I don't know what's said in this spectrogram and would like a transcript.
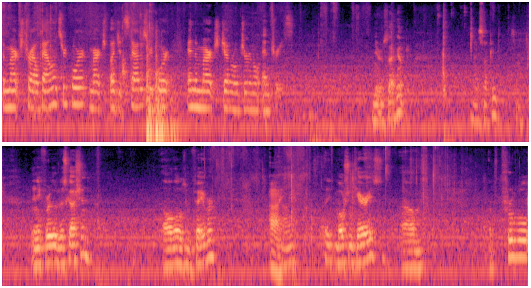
The March trial balance report, March budget status report, and the March general journal entries. Your second. One second. Any further discussion? All those in favor? Aye. Motion carries. Um, Approval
